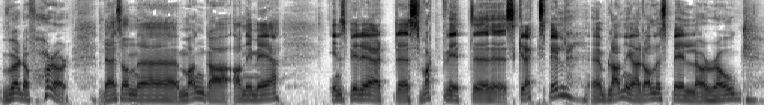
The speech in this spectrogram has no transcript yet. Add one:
World of Horror. Det er sånn uh, manga-anime. Inspirert svart-hvitt skrekkspill. En blanding av rollespill og rogue Eh,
